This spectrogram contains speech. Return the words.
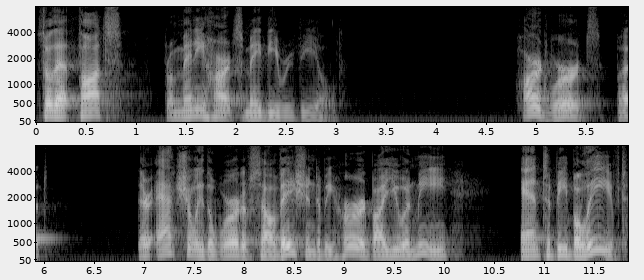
so that thoughts from many hearts may be revealed. Hard words, but they're actually the word of salvation to be heard by you and me and to be believed.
